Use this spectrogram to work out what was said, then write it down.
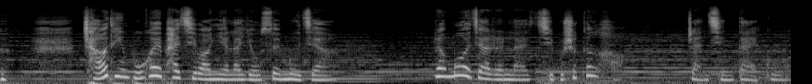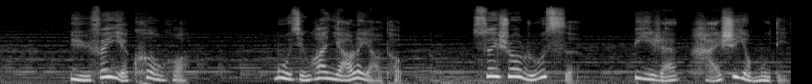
哼，朝廷不会派齐王爷来游说穆家。让墨家人来岂不是更好？沾亲带故。雨飞也困惑。穆景欢摇了摇头。虽说如此，必然还是有目的的。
